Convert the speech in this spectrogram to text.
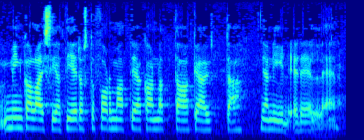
minkälaisia tiedostoformaatteja kannattaa käyttää ja niin edelleen.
